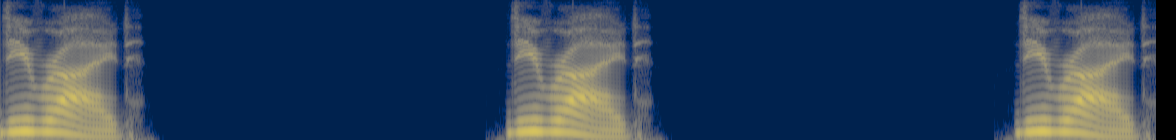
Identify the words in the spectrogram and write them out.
deride deride deride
